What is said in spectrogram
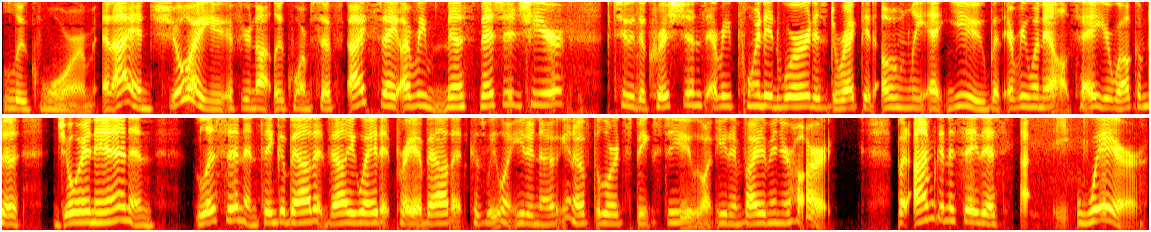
lukewarm. And I enjoy you if you're not lukewarm. So if I say every message here to the Christians, every pointed word is directed only at you, but everyone else, hey, you're welcome to join in and listen and think about it, evaluate it, pray about it, because we want you to know, you know, if the Lord speaks to you, we want you to invite him in your heart. But I'm going to say this uh, where?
